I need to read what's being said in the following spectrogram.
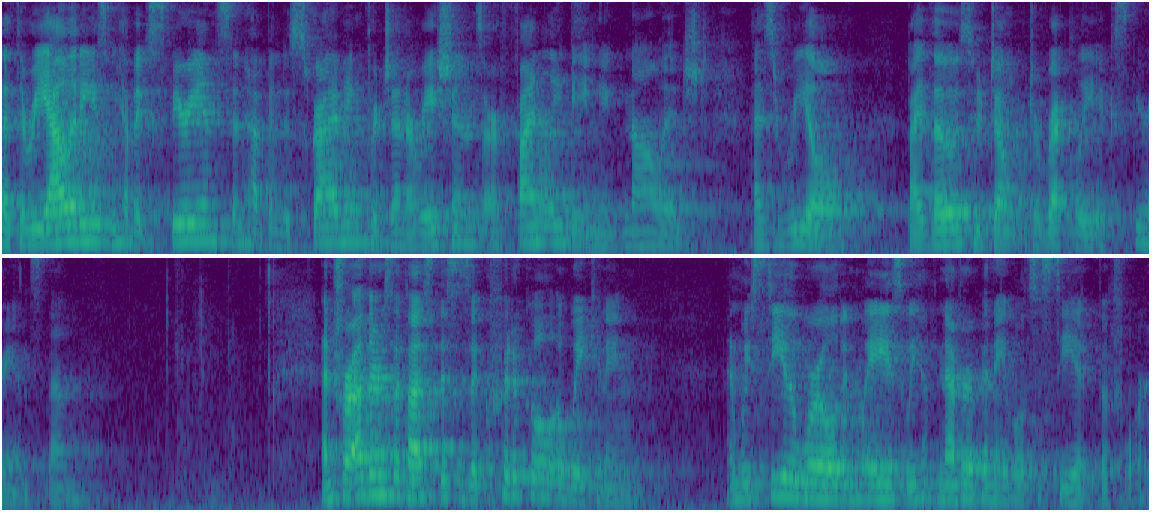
that the realities we have experienced and have been describing for generations are finally being acknowledged as real by those who don't directly experience them. And for others of us, this is a critical awakening, and we see the world in ways we have never been able to see it before.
